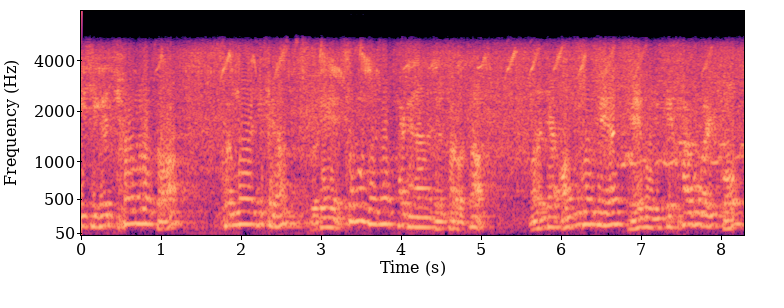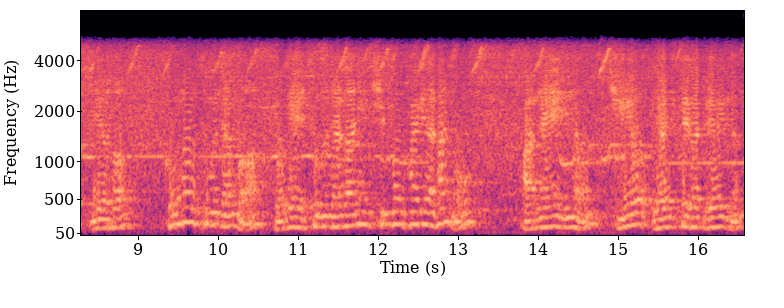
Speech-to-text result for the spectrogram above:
의식은 처음으로서 지키는 우리 수문분을 확인하는 절차로서 먼저 엄구수의 대구 이렇게 사고가 있고 이어서 근무 수문장과 여기에 아닌 신분 확인을 한 후 관내에 있는 주요 열쇠가 들어있는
